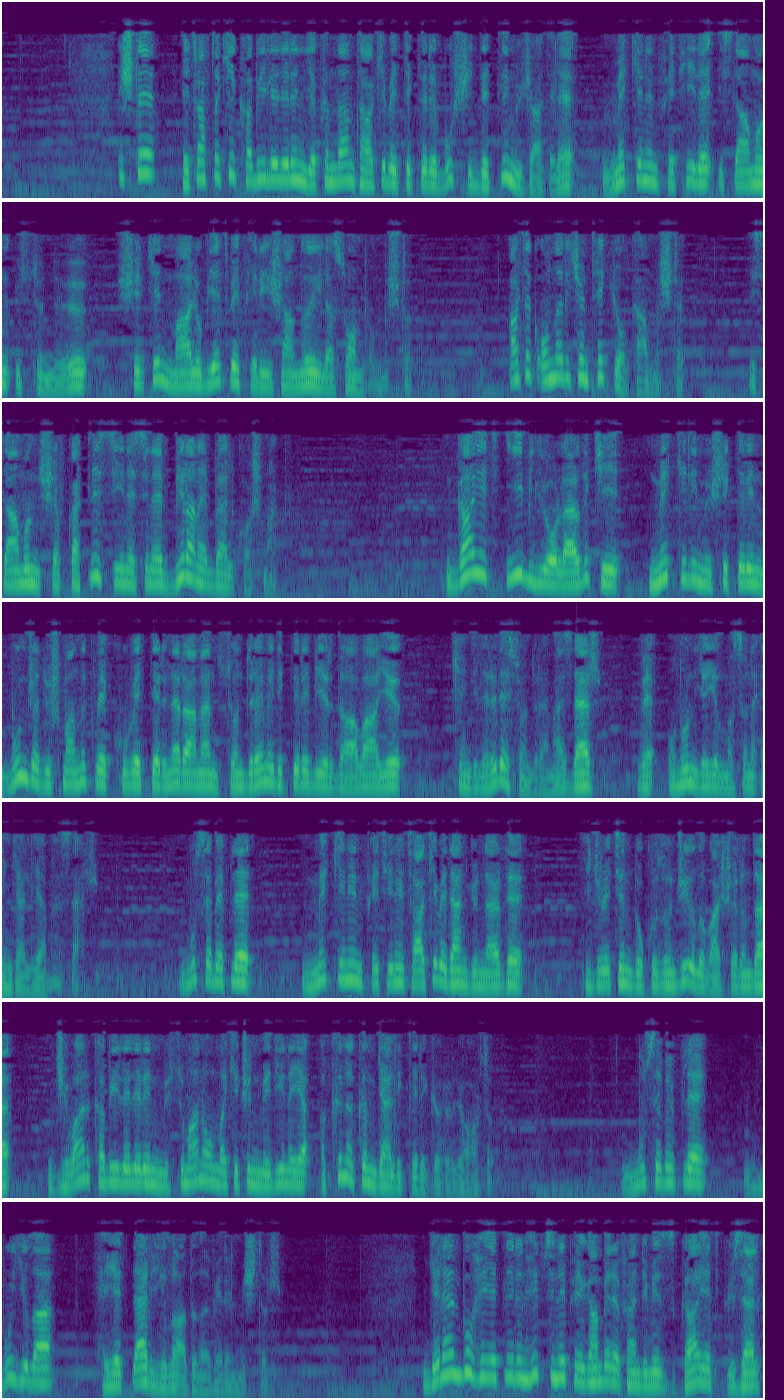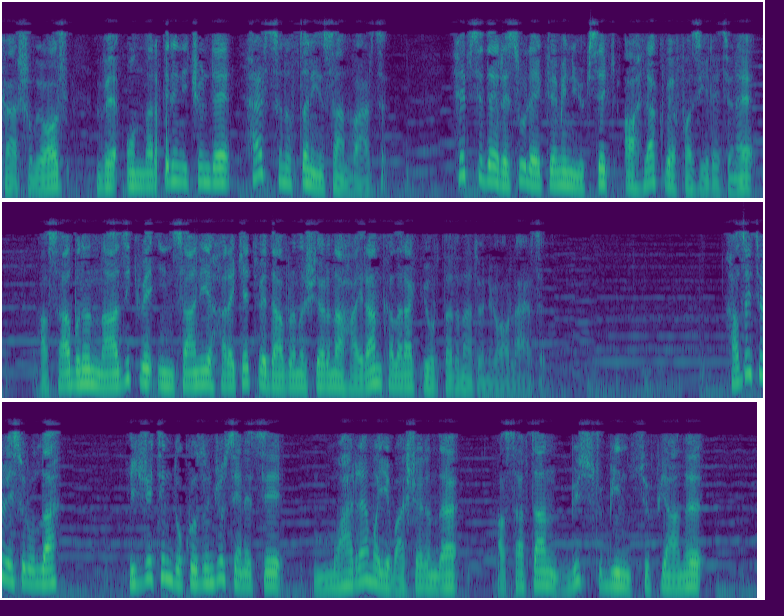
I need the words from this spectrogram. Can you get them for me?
İşte etraftaki kabilelerin yakından takip ettikleri bu şiddetli mücadele Mekke'nin fethiyle İslam'ın üstünlüğü, şirkin mağlubiyet ve perişanlığıyla son bulmuştu. Artık onlar için tek yol kalmıştı. İslam'ın şefkatli sinesine bir an evvel koşmak. Gayet iyi biliyorlardı ki Mekkeli müşriklerin bunca düşmanlık ve kuvvetlerine rağmen söndüremedikleri bir davayı kendileri de söndüremezler ve onun yayılmasını engelleyemezler. Bu sebeple Mekke'nin fethini takip eden günlerde hicretin 9. yılı başlarında civar kabilelerin Müslüman olmak için Medine'ye akın akın geldikleri görülüyordu. Bu sebeple bu yıla Heyetler Yılı adı da verilmiştir. Gelen bu heyetlerin hepsini Peygamber Efendimiz gayet güzel karşılıyor ve onların içinde her sınıftan insan vardı. Hepsi de Resul-i Ekrem'in yüksek ahlak ve faziletine, ashabının nazik ve insani hareket ve davranışlarına hayran kalarak yurtlarına dönüyorlardı. Hz. Resulullah, hicretin 9. senesi Muharrem ayı başlarında Asaf'tan Büsr bin Süfyan'ı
